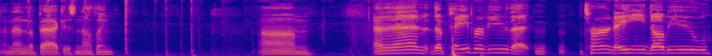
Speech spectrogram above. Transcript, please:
And then the back is nothing. Um, and then the pay-per-view that turned AEW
